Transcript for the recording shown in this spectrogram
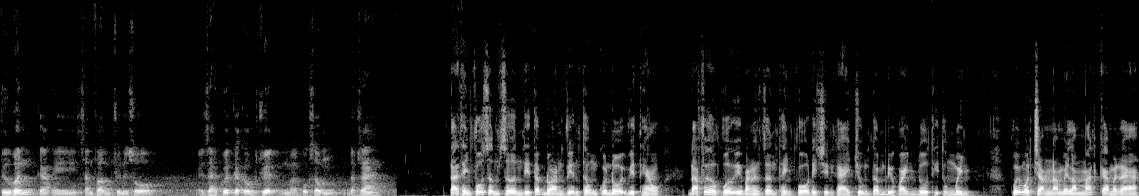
tư vấn các cái sản phẩm chuyển đổi số giải quyết các câu chuyện mà cuộc sống đặt ra. Tại thành phố Sầm Sơn thì tập đoàn Viễn thông Quân đội Viettel đã phối hợp với Ủy ban nhân dân thành phố để triển khai trung tâm điều hành đô thị thông minh với 155 mắt camera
